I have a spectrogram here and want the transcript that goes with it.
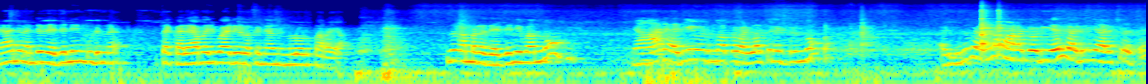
ഞാനും എന്റെ രജനിയും കൂടി ഇന്നത്തെ കലാപരിപാടികളൊക്കെ ഞാൻ നിങ്ങളോട് പറയാം. ഇന്ന് നമ്മുടെ രജനി വന്നു. ഞാൻ അരി ഉഴുന്നൊക്കെ വെള്ളത്തിലിട്ടിരുന്നു. ഇത് വെള്ളമാണല്ലോ ഏത് അരി ഞാൻ അരച്ചു വെച്ചേ?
